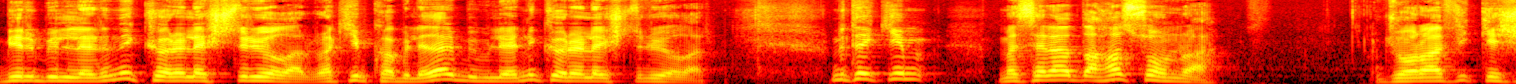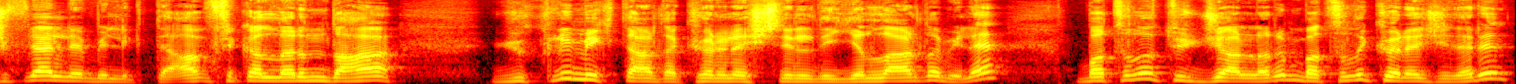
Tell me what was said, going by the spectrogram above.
birbirlerini köreleştiriyorlar. Rakip kabileler birbirlerini köreleştiriyorlar. Nitekim mesela daha sonra coğrafi keşiflerle birlikte Afrikalıların daha yüklü miktarda köleleştirildiği yıllarda bile batılı tüccarların, batılı kölecilerin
